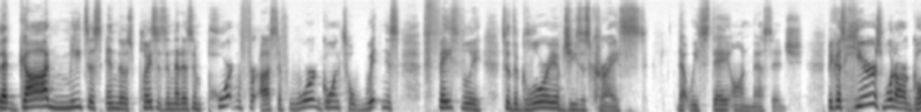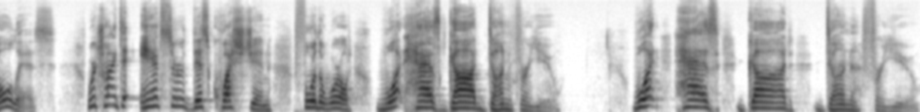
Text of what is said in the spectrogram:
that God meets us in those places, and that is important for us if we're going to witness faithfully to the glory of Jesus Christ that we stay on message. Because here's what our goal is we're trying to answer this question for the world What has God done for you? What has God done for you?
